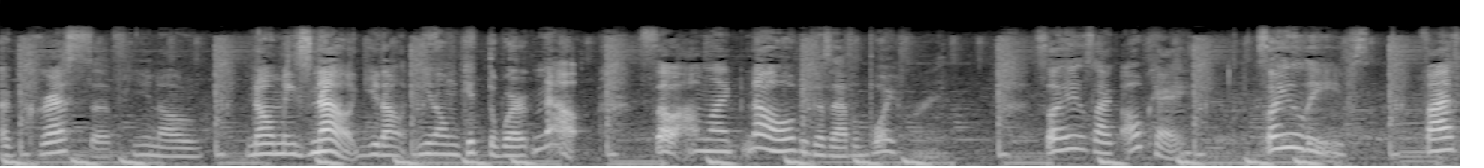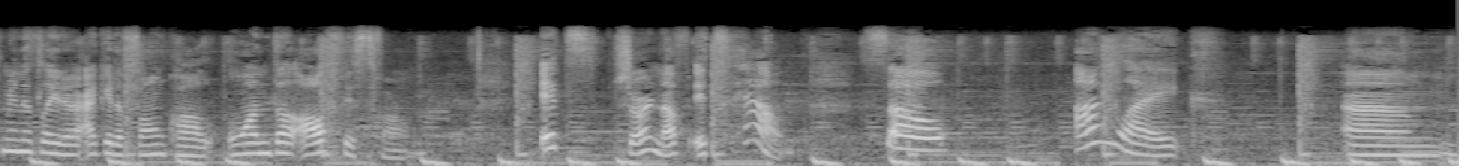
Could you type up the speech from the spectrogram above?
aggressive, you know, no means no. You don't you don't get the word no. So I'm like, no, because I have a boyfriend. So he's like, okay. So he leaves. Five minutes later I get a phone call on the office phone. It's sure enough, it's him. So I'm like, um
